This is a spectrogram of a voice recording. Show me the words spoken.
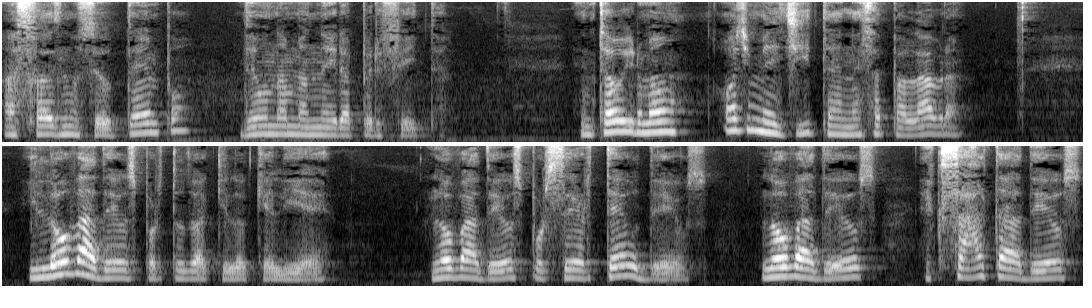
as faz no seu tempo, de uma maneira perfeita. Então, irmão, hoje medita nessa palavra e louva a Deus por tudo aquilo que Ele é. Louva a Deus por ser teu Deus louva a Deus, exalta a Deus,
